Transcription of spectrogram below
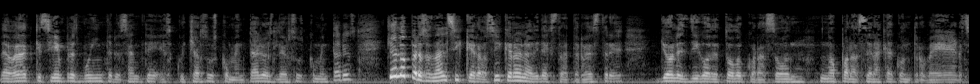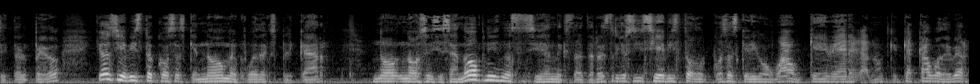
La verdad que siempre es muy interesante escuchar sus comentarios, leer sus comentarios. Yo en lo personal sí creo, sí creo en la vida extraterrestre. Yo les digo de todo corazón, no para hacer acá controversia y todo el pedo. Yo sí he visto cosas que no me puedo explicar. No, no sé si sean ovnis, no sé si sean extraterrestres. Yo sí, sí he visto cosas que digo, wow, qué verga, ¿no? ¿Qué, qué acabo de ver?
